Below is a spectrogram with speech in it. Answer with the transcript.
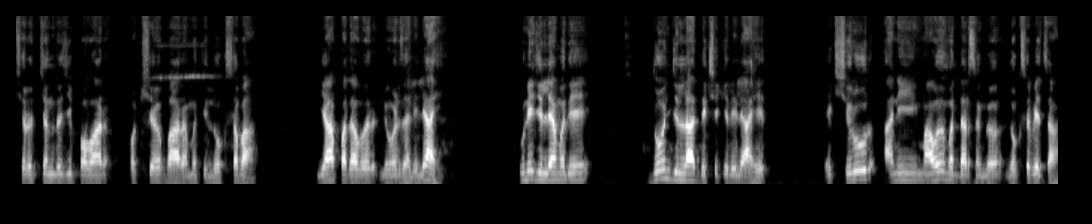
शरदचंद्रजी पवार पक्ष बारामती लोकसभा या पदावर निवड झालेली आहे. पुणे जिल्ह्यामध्ये दोन जिल्हा अध्यक्ष केलेले आहेत. एक शिरूर आणि मावळ मतदारसंघ लोकसभेचा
